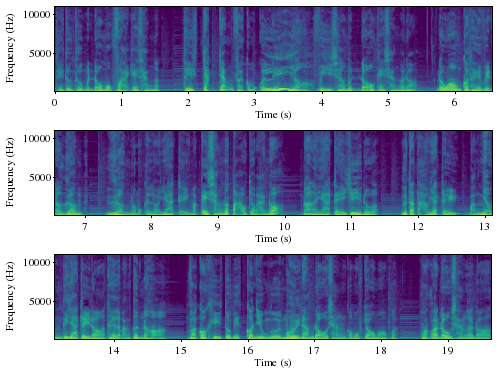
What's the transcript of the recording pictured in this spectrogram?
thì thường thường mình đổ một vài cây xăng à. Thì chắc chắn phải có một cái lý do vì sao mình đổ cây xăng ở đó, đúng không? Có thể vì nó gần gần là một cái loại giá trị mà cây xăng nó tạo cho bạn đó. Đó là giá trị chứ gì nữa. Người ta tạo giá trị, bạn nhận cái giá trị đó, thế là bạn tin họ. Và có khi tôi biết có nhiều người 10 năm đổ xăng có một chỗ một à. Hoặc là đổ xăng ở đó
